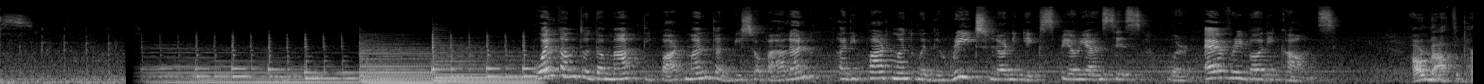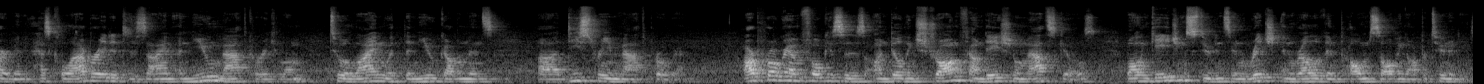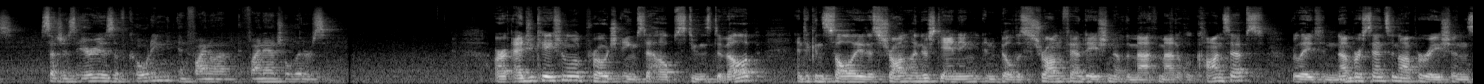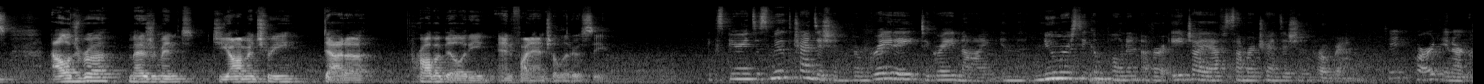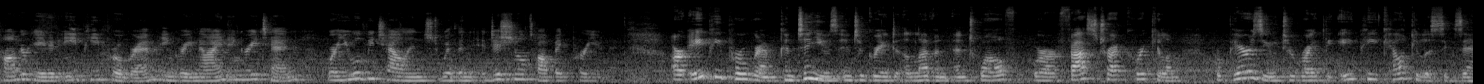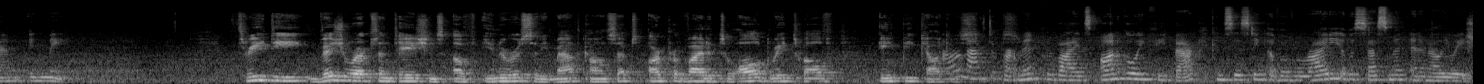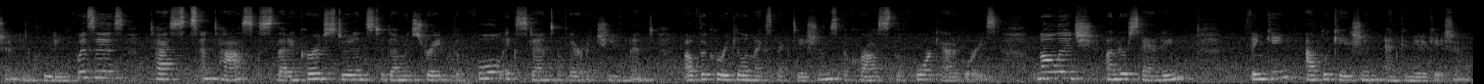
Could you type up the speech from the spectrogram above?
Department at Bishop Allen, a department with rich learning experiences where everybody counts. Our math department has collaborated to design a new math curriculum to align with the new government's uh, de-stream math program. Our program focuses on building strong foundational math skills while engaging students in rich and relevant problem-solving opportunities, such as areas of coding and financial literacy. Our educational approach aims to help students develop and to consolidate a strong understanding and build a strong foundation of the mathematical concepts related to number sense and operations, algebra, measurement, geometry, data, probability, and financial literacy. Experience a smooth transition from grade 8 to grade 9 in the numeracy component of our HIF summer transition program. Take part in our congregated AP program in grade 9 and grade 10 where you will be challenged with an additional topic per unit. Our AP program continues into grade 11 and 12 where our fast track curriculum prepares you to write the AP Calculus exam in May. 3D visual representations of university math concepts are provided to all grade 12 AP Calculus. Our math department provides ongoing feedback consisting of a variety of assessment and evaluation, including quizzes, tests, and tasks that encourage students to demonstrate the full extent of their achievement of the curriculum expectations across the four categories knowledge, understanding, thinking, application, and communication.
